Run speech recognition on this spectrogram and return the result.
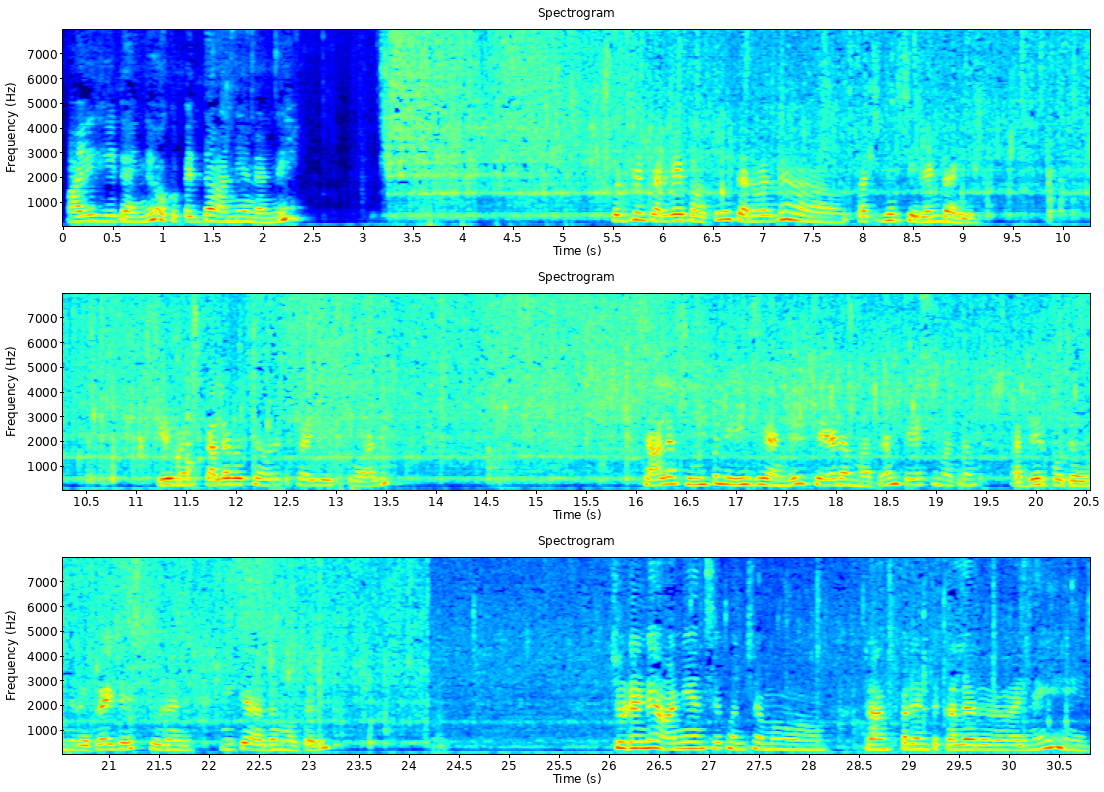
ఆయిల్ హీట్ అయింది. ఒక పెద్ద ఆనియన్ అండి. కొంచెం కరివేపాకు తర్వాత పచ్చిమిర్చి రెండు అండి ఇవి మంచి కలర్ వచ్చే వరకు ఫ్రై చేసుకోవాలి. చాలా సింపుల్ ఈజీ అండి. చేయడం మాత్రం టేస్ట్ మాత్రం అద్దరిపోతుంది. మీరు ట్రై చేసి చూడండి. మీకే అర్థమవుతుంది. చూడండి ఆనియన్స్ కొంచెము ట్రాన్స్పరెంట్ కలర్ అయినాయి.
